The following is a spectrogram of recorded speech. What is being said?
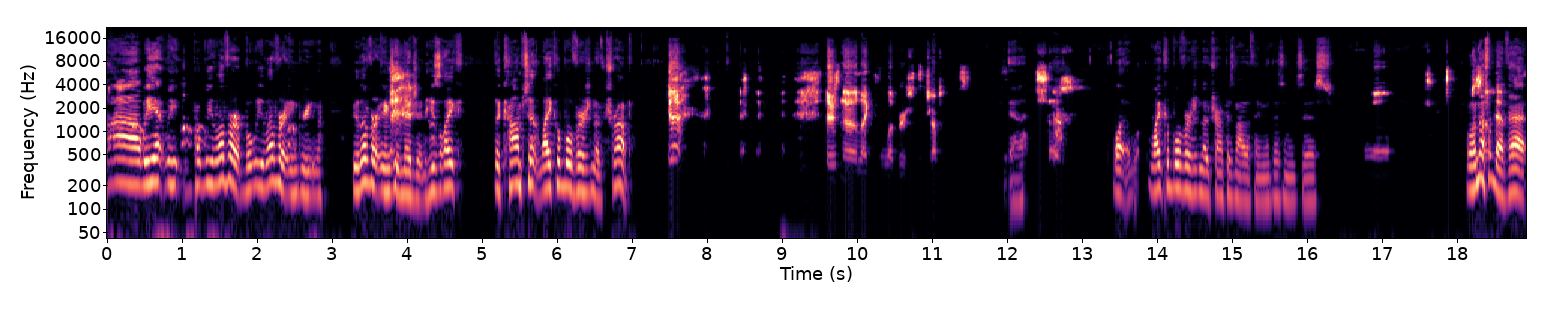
Ah, we we but we love our but we love our angry we love our angry midget. He's like the competent, likable version of Trump. yeah, there's no like love version of Trump. Yeah, So Li- likable version of Trump is not a thing. It doesn't exist. uh, Well, enough about that.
